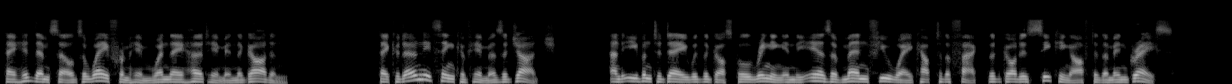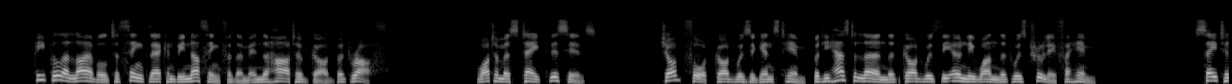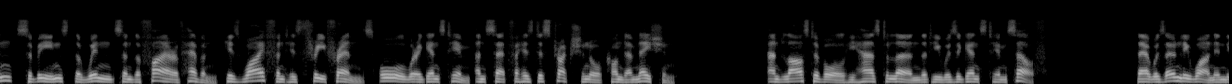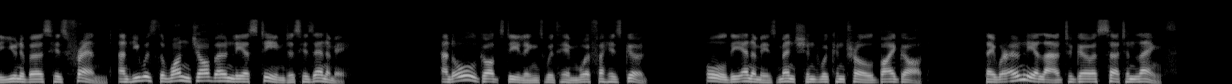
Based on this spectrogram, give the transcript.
They hid themselves away from him when they heard him in the garden. They could only think of him as a judge. And even today, with the gospel ringing in the ears of men, few wake up to the fact that God is seeking after them in grace. People are liable to think there can be nothing for them in the heart of God but wrath. What a mistake this is. Job thought God was against him, but he has to learn that God was the only one that was truly for him. Satan, Sabeans, the winds, and the fire of heaven, his wife and his three friends, all were against him, and set for his destruction or condemnation. And last of all, he has to learn that he was against himself. There was only one in the universe his friend, and he was the one Job only esteemed as his enemy. And all God's dealings with him were for his good. All the enemies mentioned were controlled by God. They were only allowed to go a certain length.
